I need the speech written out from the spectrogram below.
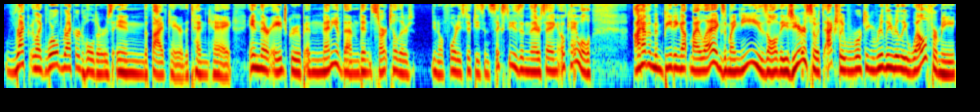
rec- like world record holders in the 5K or the 10K in their age group, and many of them didn't start till their you know 40s, 50s, and 60s, and they're saying, okay, well. I haven't been beating up my legs and my knees all these years, so it's actually working really, really well for me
